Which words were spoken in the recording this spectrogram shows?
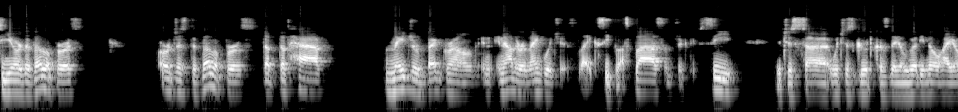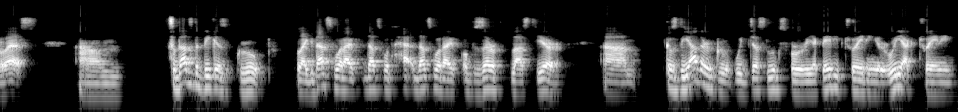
senior developers or just developers that, that have major background in, in other languages like C++, Objective-C, which is uh, which is good because they already know iOS. Um, so that's the biggest group. Like that's what I that's what ha- that's what I observed last year. Because um, the other group, which just looks for React Native training and React training,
